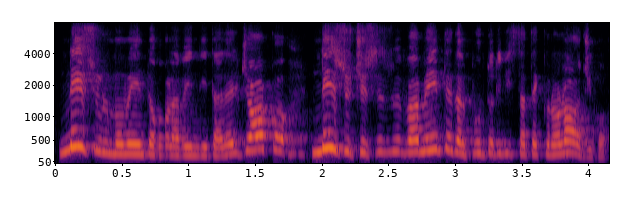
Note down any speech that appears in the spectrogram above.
né sul momento con la vendita del gioco né successivamente dal punto di vista tecnologico.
